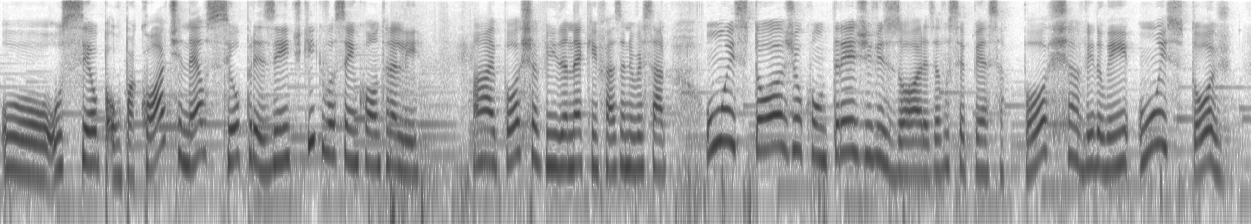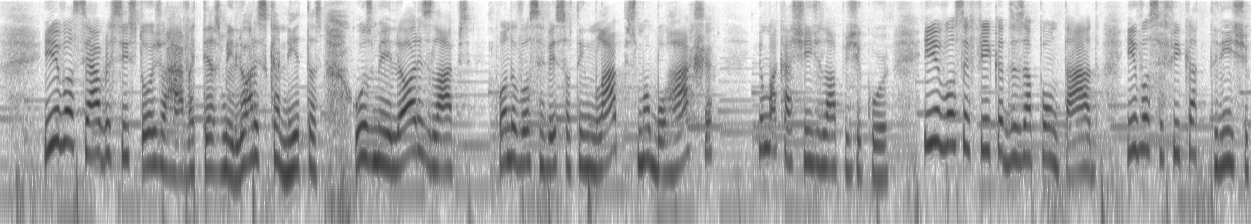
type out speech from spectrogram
o, o seu o pacote, né, o seu presente, o que, que você encontra ali? Ai, poxa vida, né? Quem faz aniversário. Um estojo com três divisórias. Aí você pensa, poxa vida, eu ganhei um estojo. E você abre esse estojo, ah, vai ter as melhores canetas, os melhores lápis. Quando você vê, só tem um lápis, uma borracha e uma caixinha de lápis de cor. E você fica desapontado, e você fica triste,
